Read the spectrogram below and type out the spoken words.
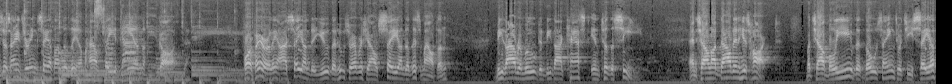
Jesus answering saith unto them, Have faith in God. For verily I say unto you that whosoever shall say unto this mountain, Be thou removed and be thou cast into the sea, and shall not doubt in his heart, but shall believe that those things which he saith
